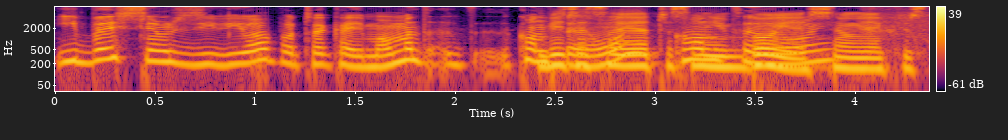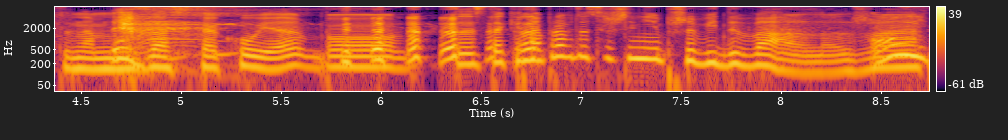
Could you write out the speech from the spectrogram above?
I byś się zdziwiła, poczekaj moment, kontynuuj, Wiecie co, ja czasami kontynuuj. boję się, jak Justyna mnie zaskakuje, bo to jest takie naprawdę strasznie nieprzewidywalne, że Oj,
